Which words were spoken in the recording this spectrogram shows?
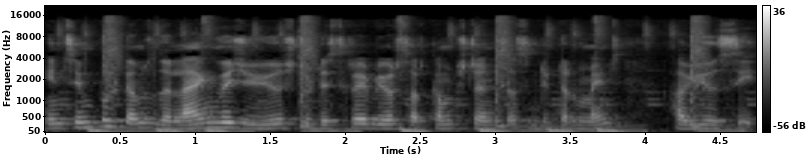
In simple terms, the language you use to describe your circumstances determines how you see,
